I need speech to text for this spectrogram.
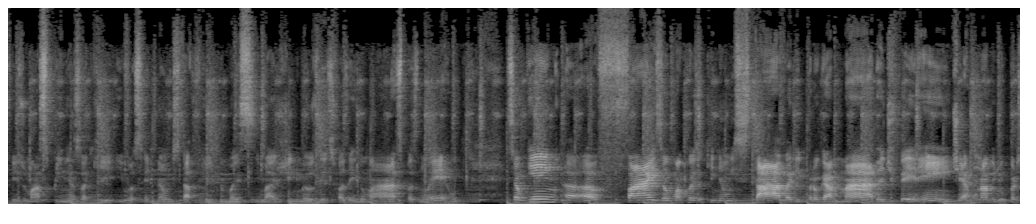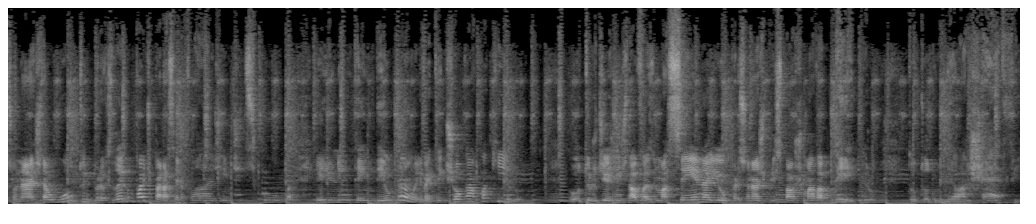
fiz umas pinhas aqui e você não está vendo, mas imagine meus dedos fazendo uma aspas no erro. Se alguém uh, uh, faz alguma coisa que não estava ali programada, diferente, erra o nome de um personagem, tá, o outro improvisador não pode parar a cena e falar, ah, gente, desculpa, ele não entendeu. Não, ele vai ter que jogar com aquilo. Outro dia a gente estava fazendo uma cena e o personagem principal chamava Pedro. Então todo mundo ia lá, chefe,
